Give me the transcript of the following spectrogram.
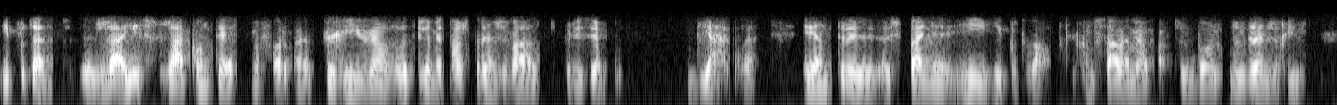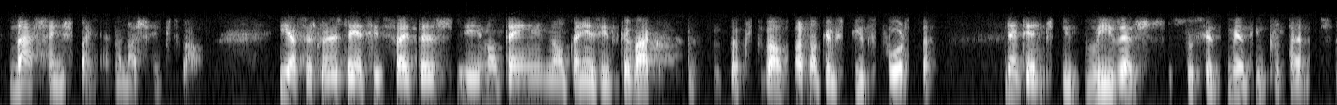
E, portanto, já isso já acontece de uma forma terrível relativamente aos transvasos, por exemplo, de água entre a Espanha e, e, Portugal. Porque, como sabe, a maior parte dos, bons, dos grandes rios nascem em Espanha, não nascem em Portugal. E essas coisas têm sido feitas e não têm, não têm havido cavaco para Portugal. Nós não temos tido força, nem temos tido líderes suficientemente importantes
